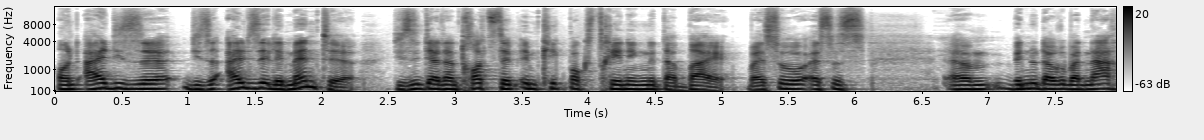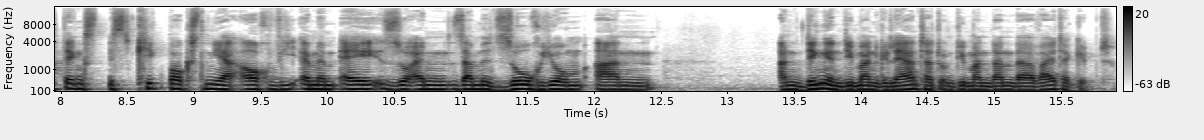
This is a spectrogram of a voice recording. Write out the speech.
und all diese, diese, all diese Elemente, die sind ja dann trotzdem im Kickbox-Training mit dabei. Weißt du, es ist, ähm, wenn du darüber nachdenkst, ist Kickboxen ja auch wie MMA so ein Sammelsurium an, an Dingen, die man gelernt hat und die man dann da weitergibt.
